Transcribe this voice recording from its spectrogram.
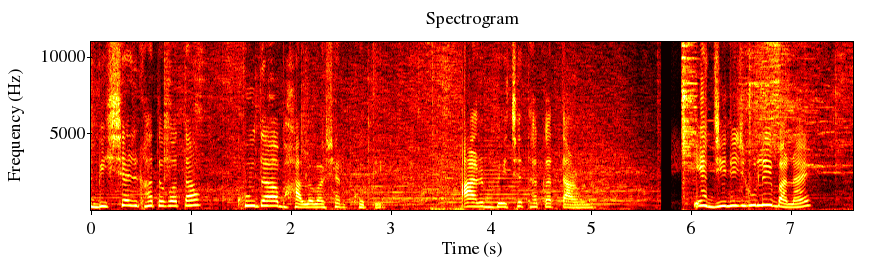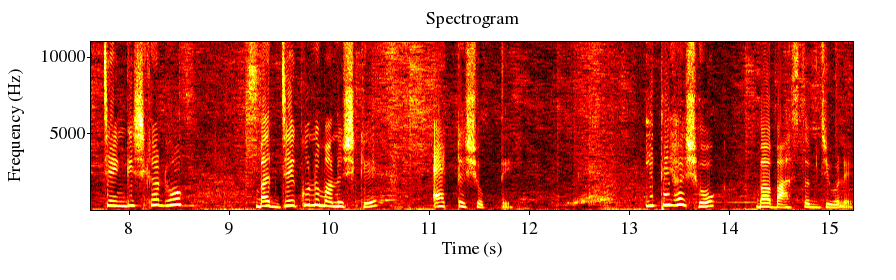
বিশ্বাসঘাতকতা, ক্ষুধা, ভালোবাসার ক্ষতি, আর বেঁচে থাকার তাড়না। এই জিনিসগুলোই বানায়। চেঙ্গিস খান হোক বা যে কোনো মানুষকে, একটা শক্তি। ইতিহাস হোক বা বাস্তব জীবনে,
